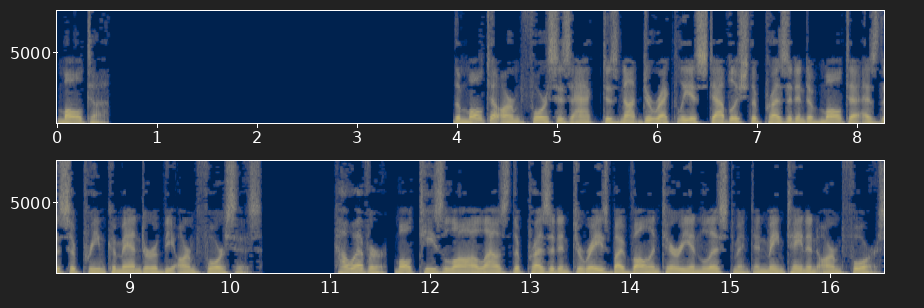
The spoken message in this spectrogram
Malta The Malta Armed Forces Act does not directly establish the President of Malta as the supreme commander of the armed forces. However, Maltese law allows the President to raise by voluntary enlistment and maintain an armed force.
